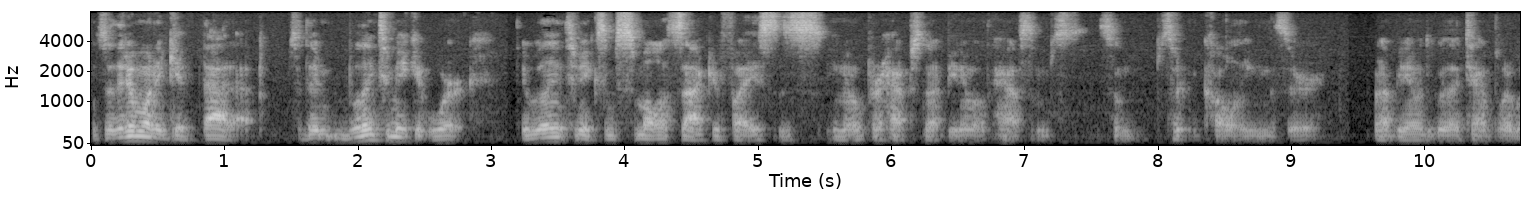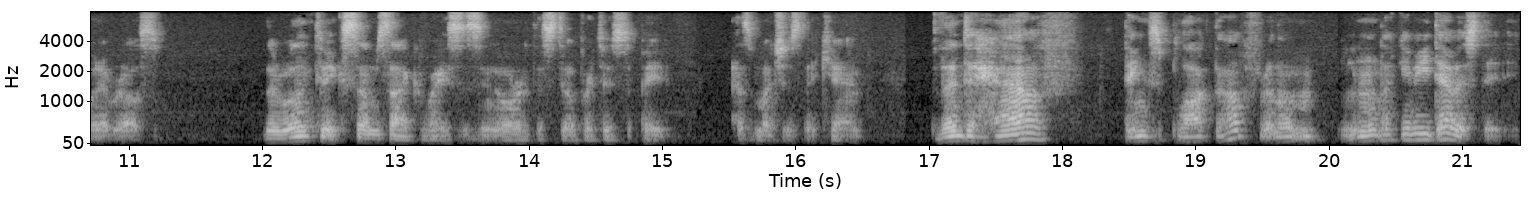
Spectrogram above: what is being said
And so they don't want to give that up. So they're willing to make it work. They're willing to make some small sacrifices, you know, perhaps not being able to have some some certain callings or not being able to go to the temple or whatever else. They're willing to make some sacrifices in order to still participate as much as they can. But then to have things blocked off for them, you know, that can be devastating.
